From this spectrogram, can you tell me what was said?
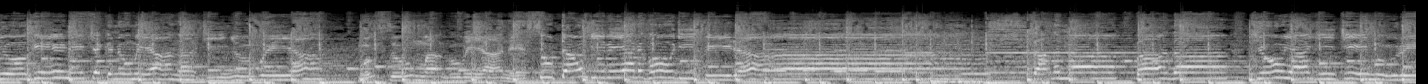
ညောခင်းနဲ့ကြက်ကနုံမယားကကြည်ညိုခွေရာမုတ်ဆိုးမကူပယားနဲ့စူတောင်းပြေပယားတကိုကြီးပေတာသာသနာဘာသာရိုးရာရင်ကြည်မှုတွေ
